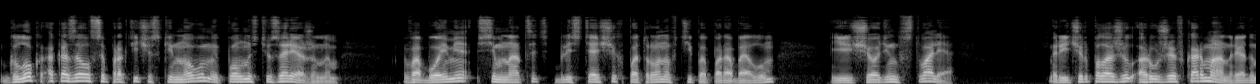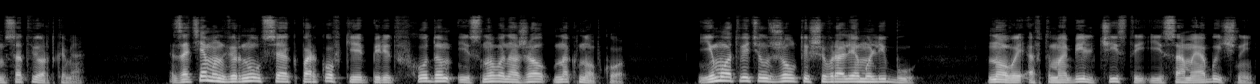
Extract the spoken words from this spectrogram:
Глок оказался практически новым и полностью заряженным. В обойме 17 блестящих патронов типа «Парабеллум» и еще один в стволе. Ричард положил оружие в карман рядом с отвертками. Затем он вернулся к парковке перед входом и снова нажал на кнопку. Ему ответил желтый «Шевроле Малибу». Новый автомобиль, чистый и самый обычный,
